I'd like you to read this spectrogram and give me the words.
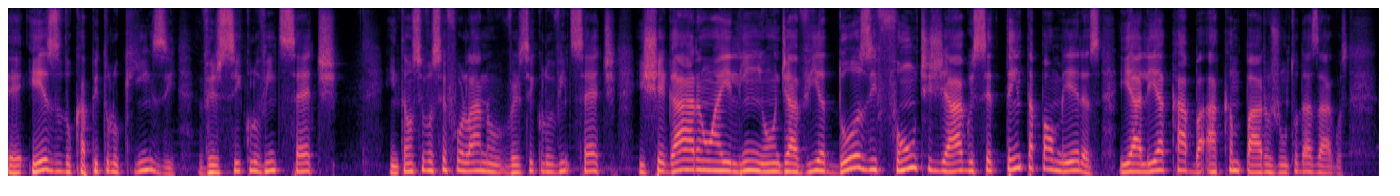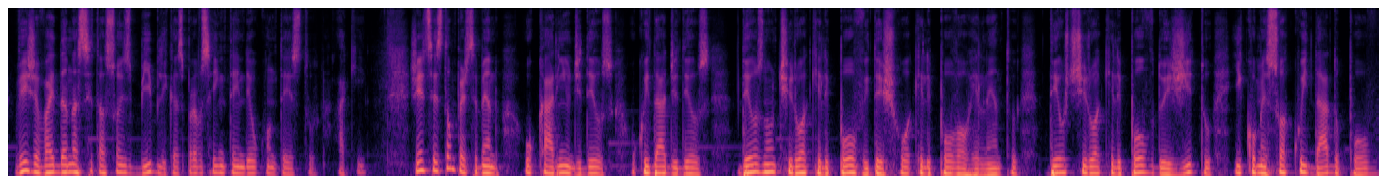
é, Êxodo capítulo 15, versículo 27. Então, se você for lá no versículo 27, e chegaram a Elim, onde havia doze fontes de água e setenta palmeiras, e ali acaba, acamparam junto das águas. Veja, vai dando as citações bíblicas para você entender o contexto aqui. Gente, vocês estão percebendo o carinho de Deus, o cuidado de Deus? Deus não tirou aquele povo e deixou aquele povo ao relento. Deus tirou aquele povo do Egito e começou a cuidar do povo.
